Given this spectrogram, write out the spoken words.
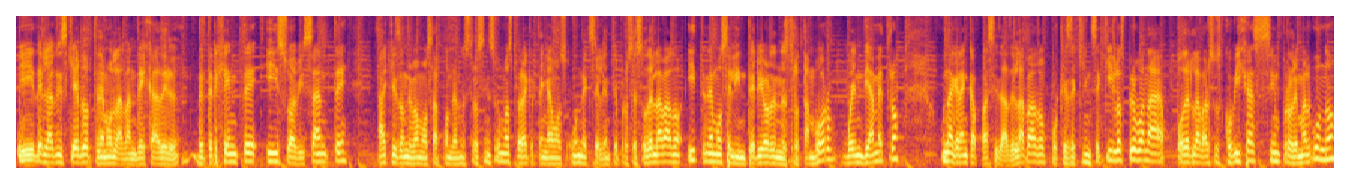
Y del lado izquierdo tenemos la bandeja del detergente y suavizante. Aquí es donde vamos a poner nuestros insumos para que tengamos un excelente proceso de lavado. Y tenemos el interior de nuestro tambor, buen diámetro, una gran capacidad de lavado porque es de 15 kilos, pero van a poder lavar sus cobijas sin problema alguno.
